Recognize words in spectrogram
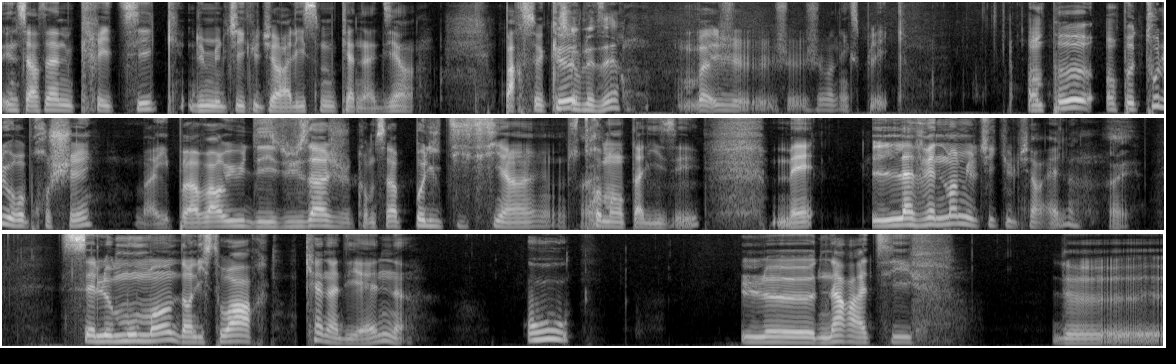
une certaine critique du multiculturalisme canadien. Parce Qu'est-ce que que vous voulez dire? bah, je, je, je m'en explique. On peut, on peut tout lui reprocher. Bah, il peut avoir eu des usages comme ça politiciens, instrumentalisés. Mais l'avènement multiculturel, Ouais. c'est le moment dans l'histoire canadienne où le narratif de,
